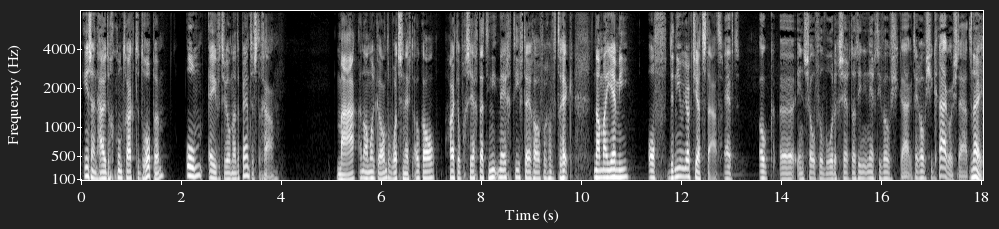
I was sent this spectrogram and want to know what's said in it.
in zijn huidige contract te droppen om eventueel naar de Panthers te gaan. Maar aan de andere kant, Watson heeft ook al hardop gezegd dat hij niet negatief tegenover een vertrek naar Miami of de New York Jets staat. Hij heeft ook eh, in zoveel woorden gezegd dat hij niet negatief over Chicago, tegenover Chicago staat. Nee,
